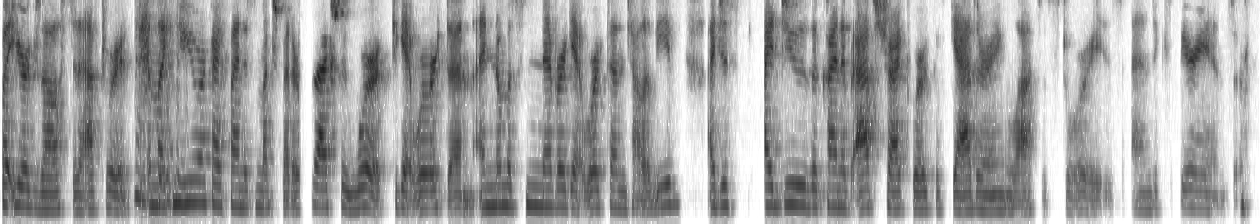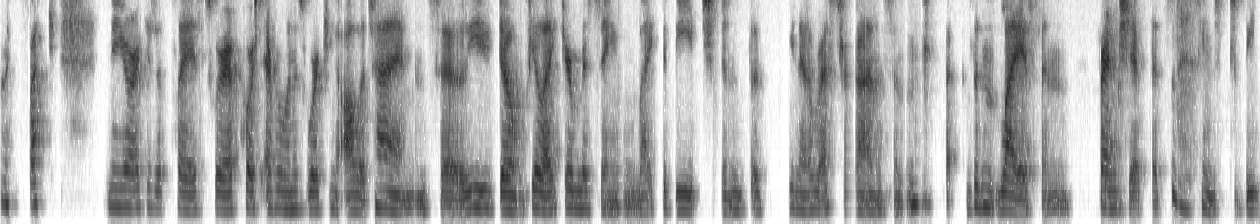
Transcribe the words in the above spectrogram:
but you're exhausted afterwards. And like New York, I find is much better for actually work to get work done. I almost never get work done in Tel Aviv. I just I do the kind of abstract work of gathering lots of stories and experience. And it's like New York is a place where, of course, everyone is working all the time, and so you don't feel like you're missing like the beach and the you know restaurants and the life and friendship that seems to be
